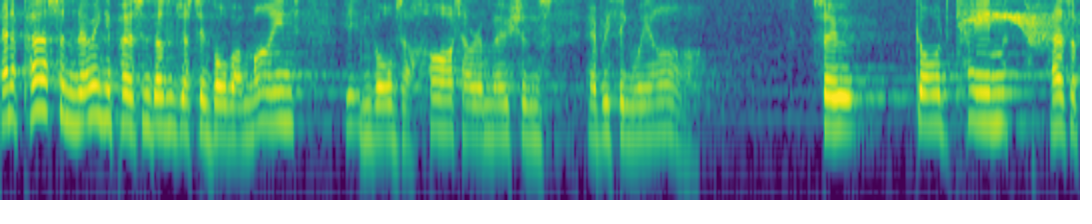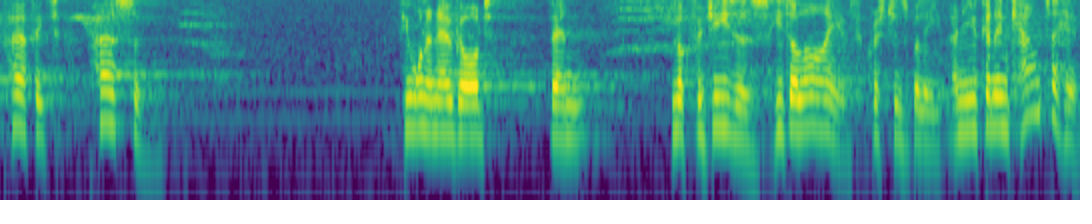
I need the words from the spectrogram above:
And a person, knowing a person, doesn't just involve our mind, it involves our heart, our emotions, everything we are. So God came as a perfect person. If you want to know God, then look for Jesus. He's alive, Christians believe, and you can encounter him.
